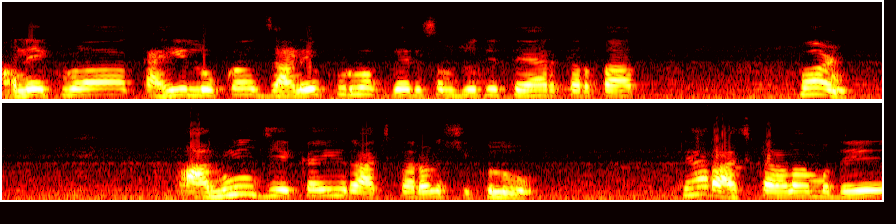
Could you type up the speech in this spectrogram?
अनेक वेळा काही लोक जाणीवपूर्वक गैरसमजुती तयार करतात. पण आम्ही जे काही राजकारण शिकलो त्या राजकारणामध्ये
